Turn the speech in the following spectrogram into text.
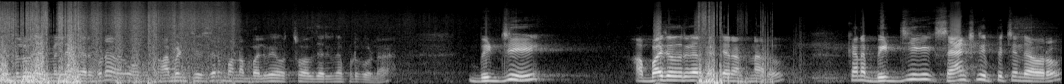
బెంగళూరు ఎమ్మెల్యే గారు కూడా ఒక కామెంట్ చేశారు. మొన్న బలివే ఉత్సవాలు జరిగినప్పుడు కూడా. బిడ్జి అబ్బాయి చౌదరి గారు కట్టారంటున్నారు కానీ బిడ్జికి శాంక్షన్ ఇప్పించింది ఎవరు?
